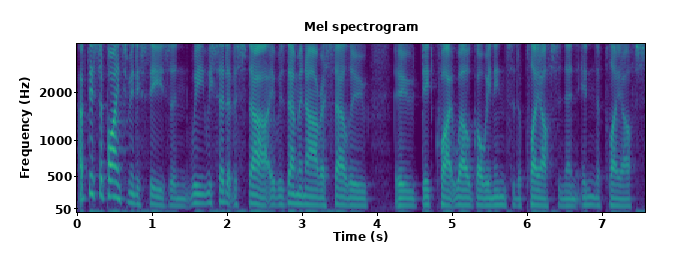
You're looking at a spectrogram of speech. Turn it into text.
have disappointed me this season. We we said at the start it was them and RSL who who did quite well going into the playoffs and then in the playoffs,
